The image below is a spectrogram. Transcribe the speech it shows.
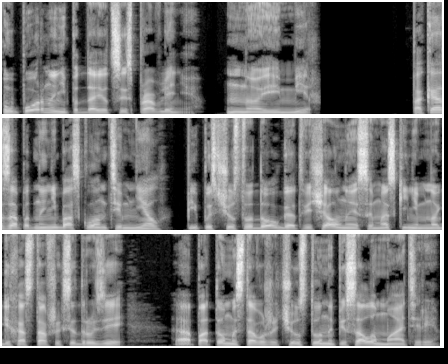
упорно не поддается исправлению, но и мир. Пока западный небосклон темнел, Пип из чувства долга отвечал на СМСки немногих оставшихся друзей, а потом из того же чувства написала матери,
